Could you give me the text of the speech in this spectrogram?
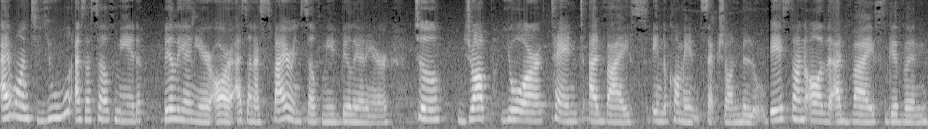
i want you as a self-made billionaire or as an aspiring self-made billionaire to drop your 10th advice in the comment section below. Based on all the advice given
